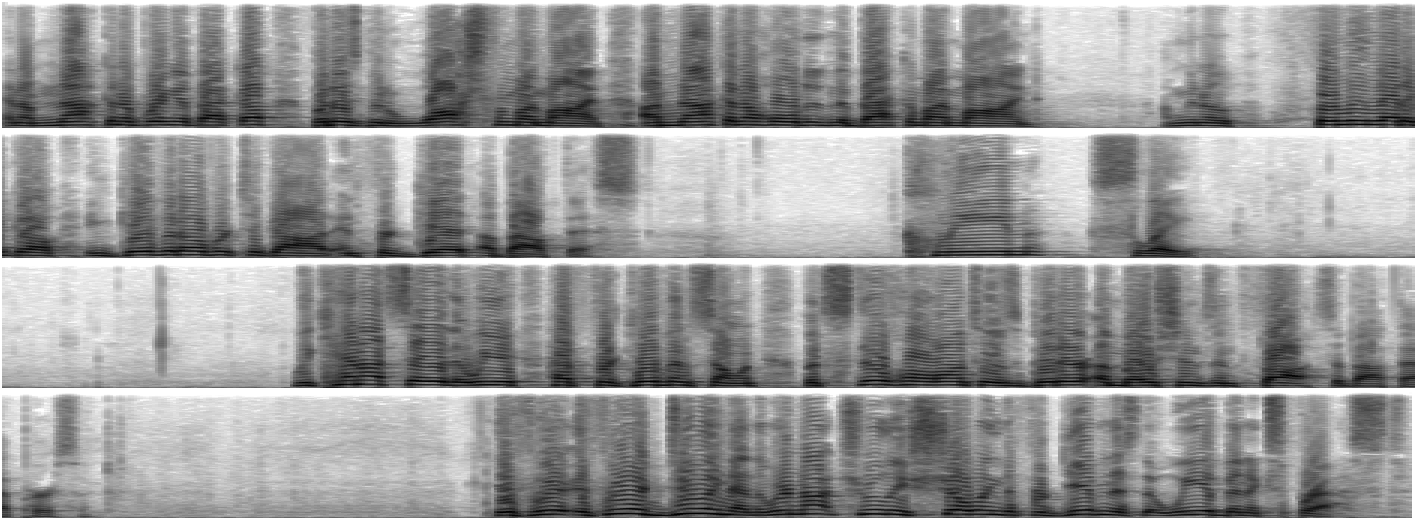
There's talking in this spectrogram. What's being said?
and I'm not going to bring it back up, but it's been washed from my mind. I'm not going to hold it in the back of my mind. I'm going to fully let it go and give it over to God and forget about this. Clean slate. We cannot say that we have forgiven someone, but still hold on to those bitter emotions and thoughts about that person. If we're, if we are doing that, then we're not truly showing the forgiveness that we have been expressed.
